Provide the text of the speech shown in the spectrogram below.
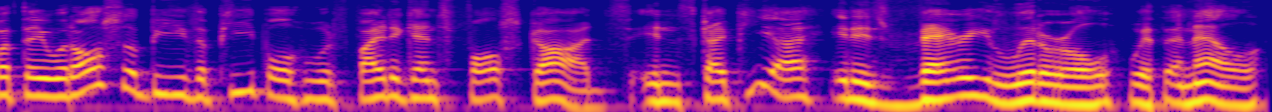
But they would also be the people who would fight against false gods. In Skypiea, it is very literal with Enel,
